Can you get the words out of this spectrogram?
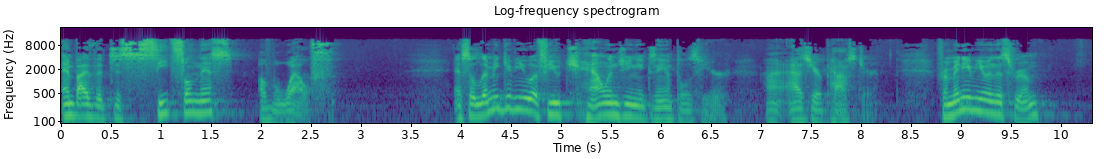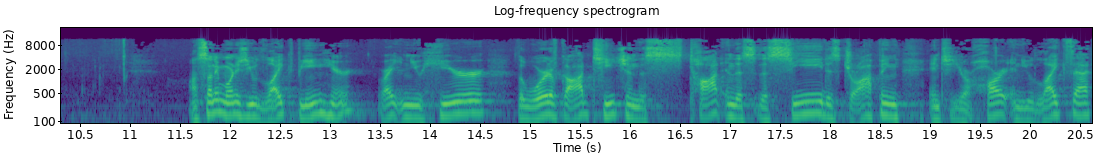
and by the deceitfulness of wealth. And so let me give you a few challenging examples here uh, as your pastor. For many of you in this room, on Sunday mornings, you like being here, right? And you hear the Word of God teach and this taught and this, the seed is dropping into your heart and you like that.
